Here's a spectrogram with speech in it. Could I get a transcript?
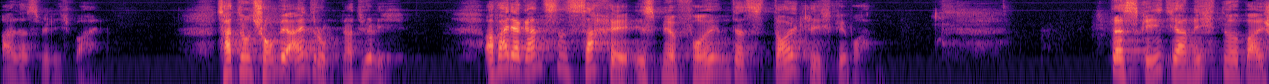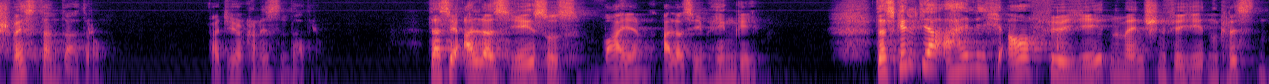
alles will ich weihen. Es hat uns schon beeindruckt, natürlich. Aber bei der ganzen Sache ist mir Folgendes deutlich geworden. Das geht ja nicht nur bei Schwestern darum, bei Diakonissen darum, dass sie alles Jesus weihen, alles ihm hingeben. Das gilt ja eigentlich auch für jeden Menschen, für jeden Christen,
